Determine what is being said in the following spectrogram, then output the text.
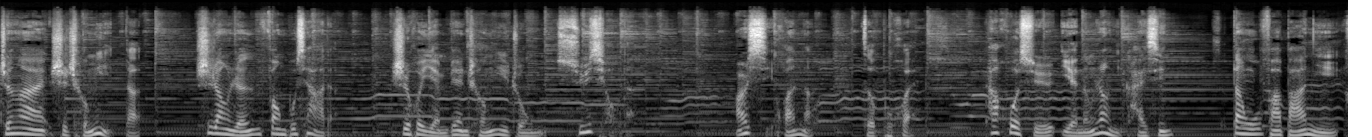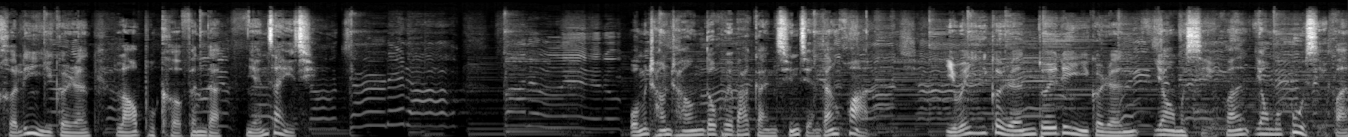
真爱是成瘾的，是让人放不下的，是会演变成一种需求的。而喜欢呢，则不会，它或许也能让你开心，但无法把你和另一个人牢不可分的粘在一起。我们常常都会把感情简单化了。以为一个人对另一个人，要么喜欢，要么不喜欢，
